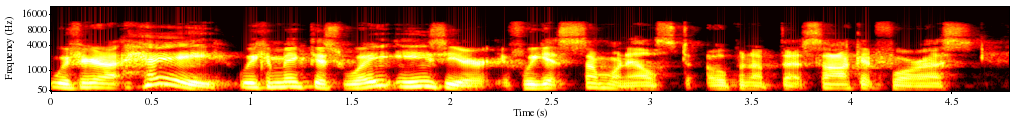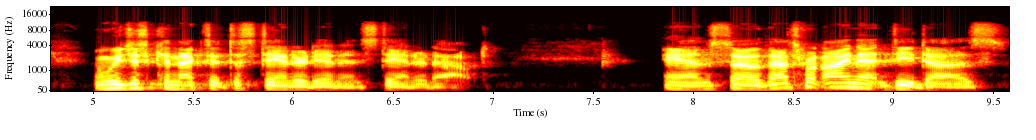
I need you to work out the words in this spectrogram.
we figured out, hey, we can make this way easier if we get someone else to open up that socket for us, and we just connect it to standard in and standard out. And so that's what inetd does.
